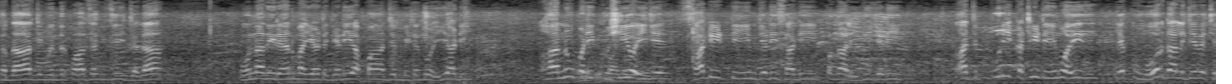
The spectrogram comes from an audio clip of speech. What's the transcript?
ਸਰਦਾਰ ਜਗਵਿੰਦਰਪਾਲ ਸਿੰਘ ਜੀ ਜਗ੍ਹਾ, ਉਹਨਾਂ ਦੀ ਰਹਿਨਮਾਈ ਹੇਠ ਜਿਹੜੀ ਆਪਾਂ ਅੱਜ ਮੀਟਿੰਗ ਹੋਈ ਸਾਡੀ, ਸਾਨੂੰ ਬੜੀ ਖੁਸ਼ੀ ਹੋਈ ਜੇ ਸਾਡੀ ਟੀਮ ਜਿਹੜੀ ਸਾਡੀ ਭੰਗਾਲੀ ਦੀ ਜਿਹੜੀ ਅੱਜ ਪੂਰੀ ਇਕੱਠੀ ਟੀਮ ਹੋਈ ਸੀ। ਇੱਕ ਹੋਰ ਗੱਲ ਜੇ ਵਿੱਚ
